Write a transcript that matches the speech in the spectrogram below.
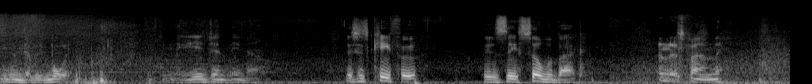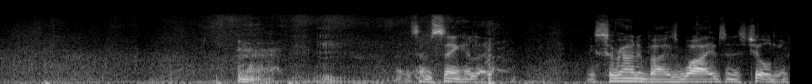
He's boy. Here gently now. This is Kifu, who's the silverback in this family. As I'm saying hello. He's surrounded by his wives and his children.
